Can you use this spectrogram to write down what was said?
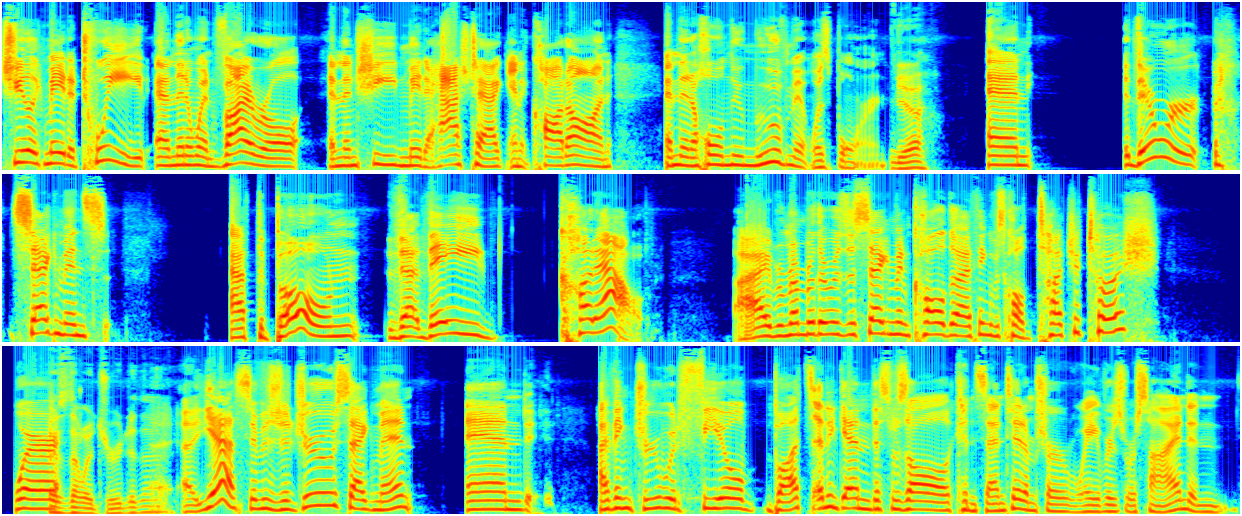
She like made a tweet and then it went viral, and then she made a hashtag and it caught on, and then a whole new movement was born yeah. and there were segments at the bone that they cut out. I remember there was a segment called uh, I think it was called Touch a Tush, where Isn't that what Drew did that? uh, yes, it was a Drew segment, and I think Drew would feel butts. And again, this was all consented. I'm sure waivers were signed and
